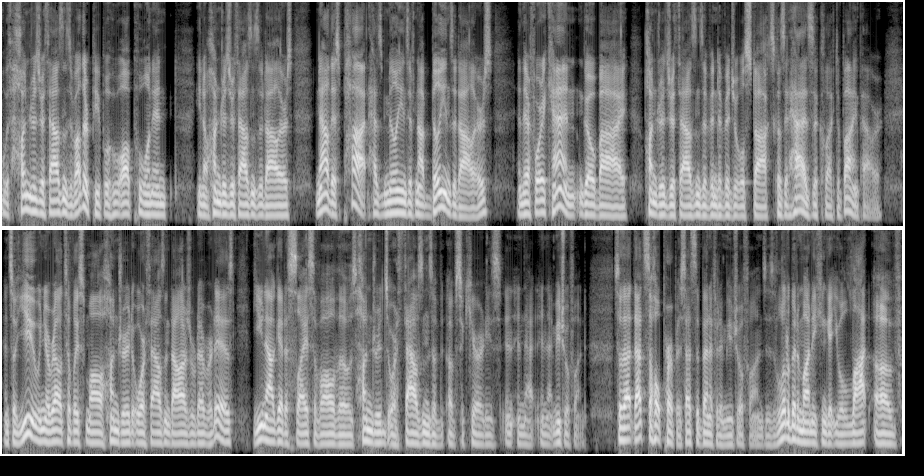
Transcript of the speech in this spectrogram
with hundreds or thousands of other people who all pulling in, you know, hundreds or thousands of dollars. Now this pot has millions, if not billions of dollars and therefore it can go buy hundreds or thousands of individual stocks because it has the collective buying power. And so you and your relatively small hundred or thousand dollars or whatever it is, you now get a slice of all those hundreds or thousands of, of securities in, in that in that mutual fund. So that that's the whole purpose. That's the benefit of mutual funds is a little bit of money can get you a lot of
